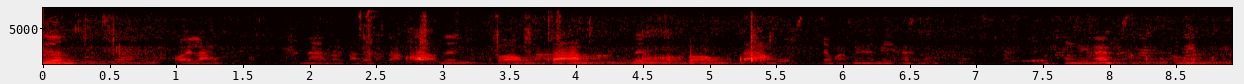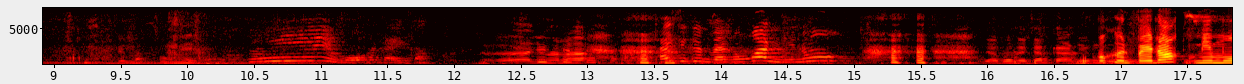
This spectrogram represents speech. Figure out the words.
เดินถอยหลังหน้าถอยหลังสามเก้าหนึ่งสองสามหนึ่งสองสามจังหวะไม่ให้นี่นะตรงนี้นะตรงนี้เป็นหลักตรงนี้นี่โหกระไดสั่งเอออยู่นั่นละไอ้ที่ขึ้นไปข้างบนนี่หนู้เดี๋ยวเพื่อนจะจัดการเองบ่ขึ้นไปดอก มีหมู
